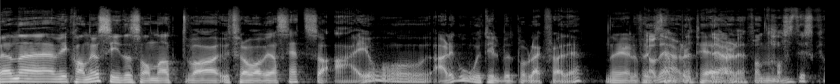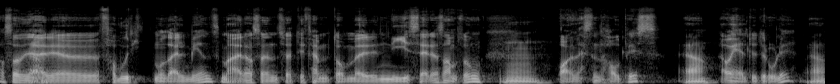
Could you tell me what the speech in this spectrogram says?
Men uh, vi kan jo si det sånn at hva, ut fra hva vi har sett, så er, jo, er det gode tilbud på Black Friday. Når det gjelder Ja, f.eks. det er det. TV. det er det. Fantastisk. Altså, den er eh, favorittmodellen min, som er altså en 75-tommer 9-serie Samsung, var jo nesten til halv pris. Ja, Det var helt utrolig. ja.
